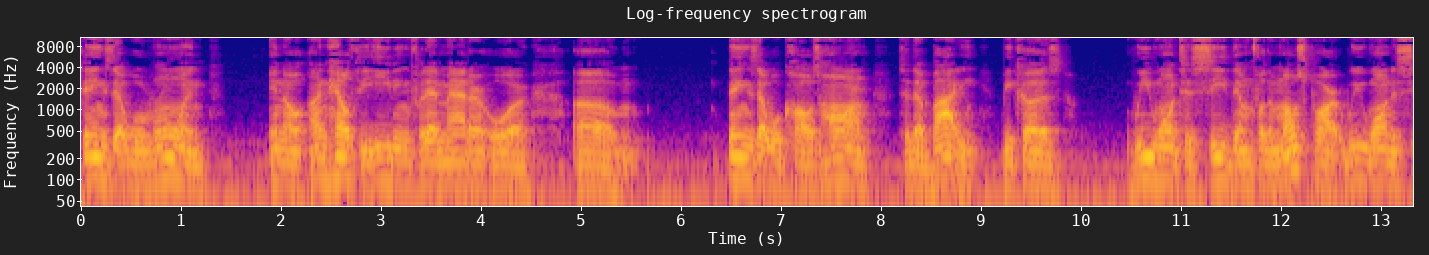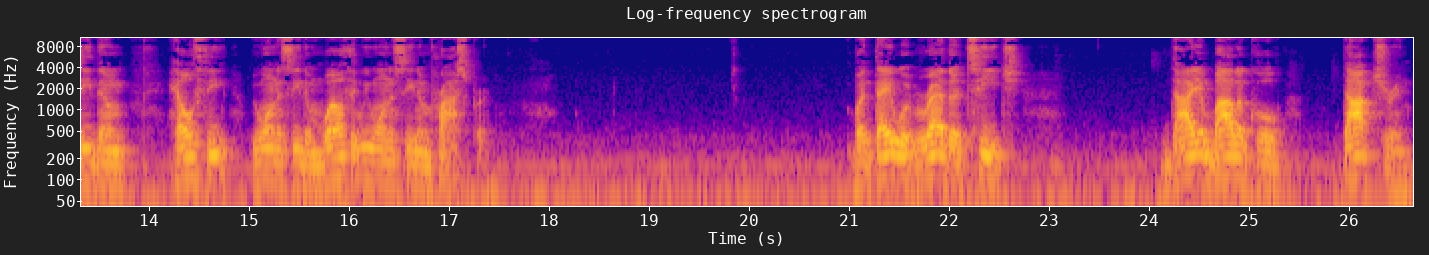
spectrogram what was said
things that will ruin you know, unhealthy eating for that matter, or um, things that will cause harm to their body because we want to see them, for the most part, we want to see them healthy. We want to see them wealthy. We want to see them prosper. But they would rather teach diabolical doctrine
